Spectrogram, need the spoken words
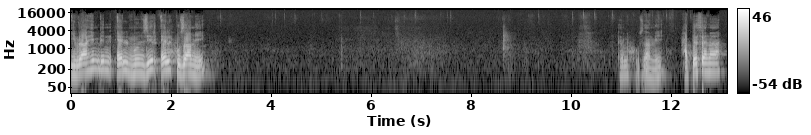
İbrahim bin el-Munzir el-Huzami. el-Huzami. Haddesena.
